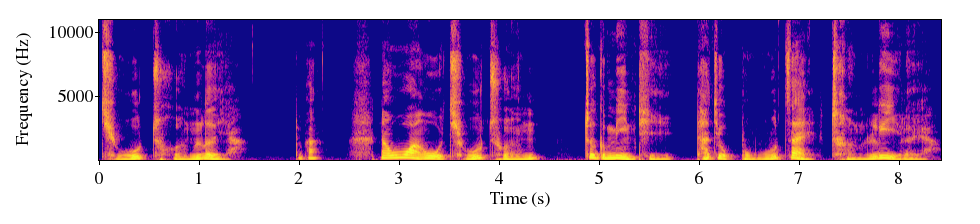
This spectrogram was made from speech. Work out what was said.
求存了呀，对吧？那万物求存这个命题，它就不再成立了呀。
